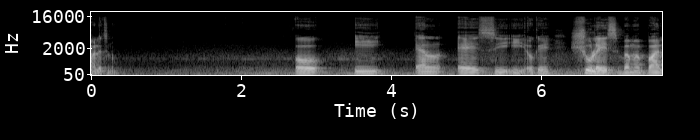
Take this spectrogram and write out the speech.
ማለት ነው። O E L A C E okay shoelace በመባል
